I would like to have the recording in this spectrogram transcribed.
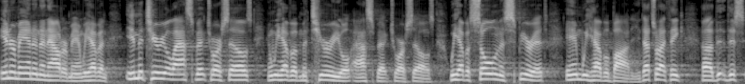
inner man and an outer man. We have an immaterial aspect to ourselves, and we have a material aspect to ourselves. We have a soul and a spirit, and we have a body. That's what I think uh, th- this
